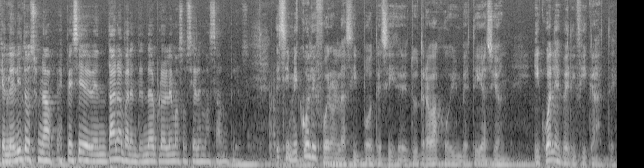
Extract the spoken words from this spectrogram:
Que el delito es una especie de ventana para entender problemas sociales más amplios. Decime, ¿cuáles fueron las hipótesis de tu trabajo de investigación y cuáles verificaste?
